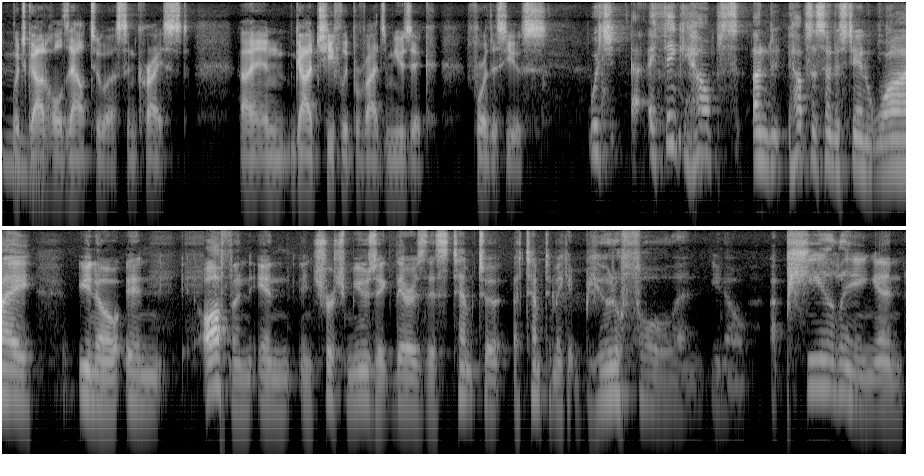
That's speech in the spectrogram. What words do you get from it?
mm. which God holds out to us in Christ, uh, and God chiefly provides music for this use. which I think helps under, helps us understand why, you know, in often in in church music there is this attempt to attempt to make it beautiful and you know appealing and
